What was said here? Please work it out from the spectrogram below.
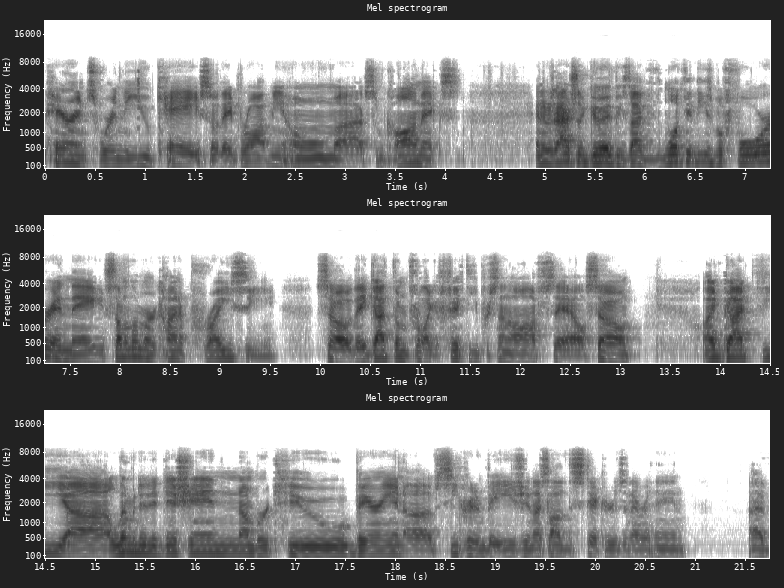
parents were in the UK, so they brought me home uh, some comics, and it was actually good because I've looked at these before, and they some of them are kind of pricey, so they got them for like a fifty percent off sale. So I got the uh, limited edition number two variant of Secret Invasion. I saw the stickers and everything. I've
